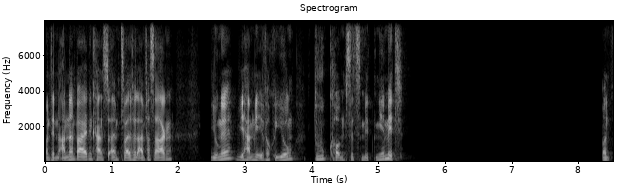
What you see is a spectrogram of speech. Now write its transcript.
Und den anderen beiden kannst du im Zweifel einfach sagen, Junge, wir haben eine Evakuierung, du kommst jetzt mit mir mit. Und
